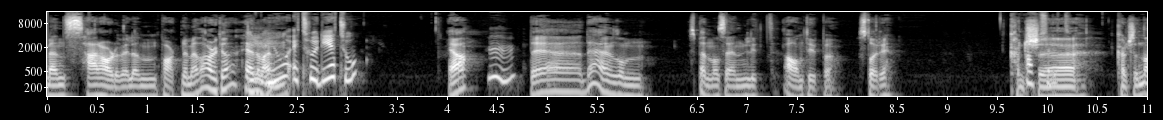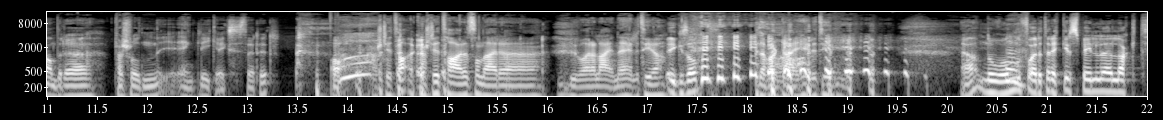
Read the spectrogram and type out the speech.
Mens her har du vel en partner med deg, har du ikke det? Hele verden. Jo, jeg tror de er to. Ja, det, det er en sånn spennende å se en litt annen type story. Kanskje, Absolutt. Kanskje den andre personen egentlig ikke eksisterer. Oh, kanskje, de tar, kanskje de tar en sånn der uh, Du var aleine hele tida. Ikke sant? Det var deg hele tiden. Ja, noen foretrekker spill lagt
